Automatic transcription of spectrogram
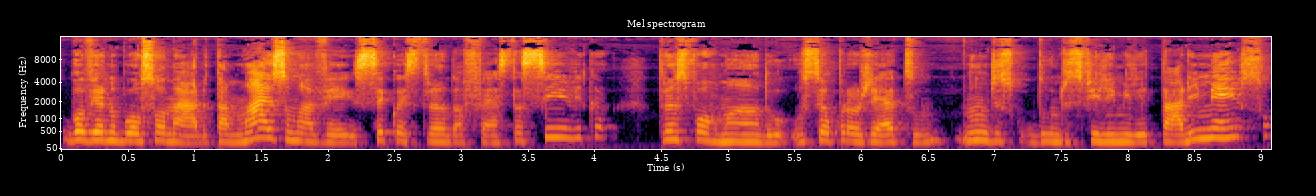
O governo Bolsonaro está mais uma vez sequestrando a festa cívica, transformando o seu projeto num, num desfile militar imenso.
